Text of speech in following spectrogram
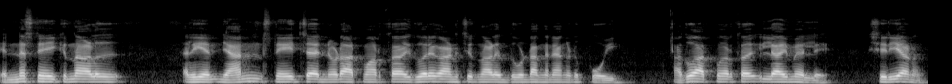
എന്നെ സ്നേഹിക്കുന്ന ആൾ അല്ലെങ്കിൽ ഞാൻ സ്നേഹിച്ച എന്നോട് ആത്മാർത്ഥ ഇതുവരെ കാണിച്ചിരുന്ന ആൾ എന്തുകൊണ്ട് അങ്ങനെ അങ്ങോട്ട് പോയി? അതും ആത്മാർത്ഥ ഇല്ലായ്മയല്ലേ? ശരിയാണ്.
